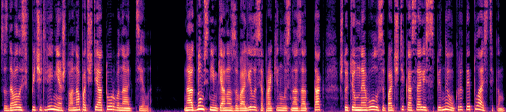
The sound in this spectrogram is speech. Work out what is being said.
Создавалось впечатление, что она почти оторвана от тела. На одном снимке она завалилась, опрокинулась назад так, что темные волосы почти касались спины, укрытой пластиком.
